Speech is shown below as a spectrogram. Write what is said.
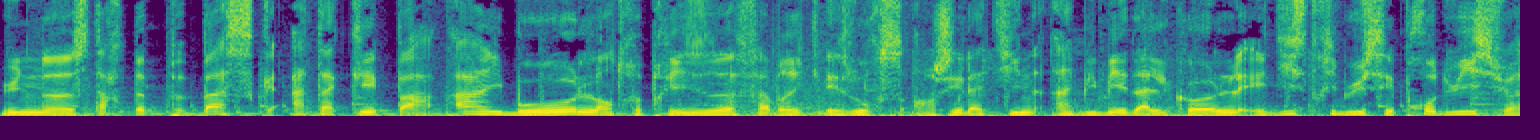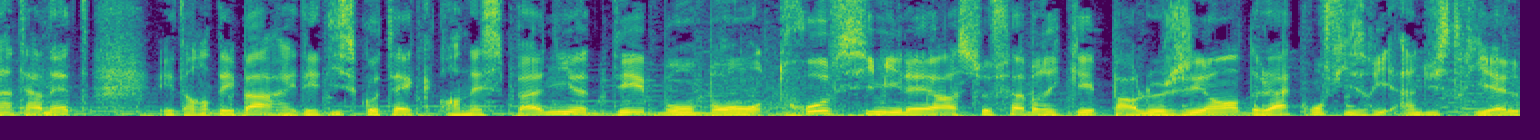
Une start-up basque attaquée par Haribo, l'entreprise fabrique des ours en gélatine imbibée d'alcool et distribue ses produits sur internet et dans des bars et des discothèques en Espagne des bonbons trop similaires à ceux fabriqués par le géant de la confiserie industrielle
